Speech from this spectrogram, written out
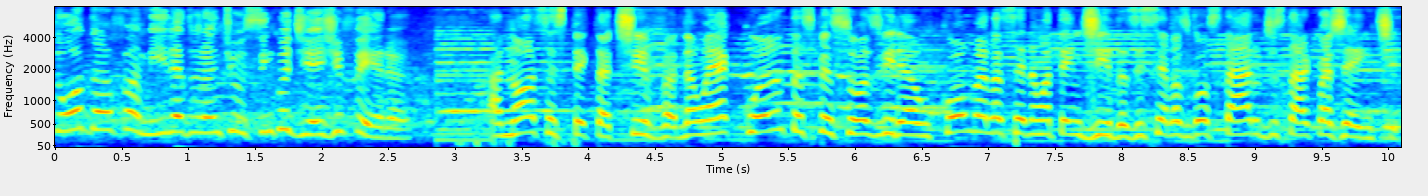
toda a família durante os cinco dias de feira. A nossa expectativa não é quantas pessoas virão, como elas serão atendidas e se elas gostaram de estar com a gente.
